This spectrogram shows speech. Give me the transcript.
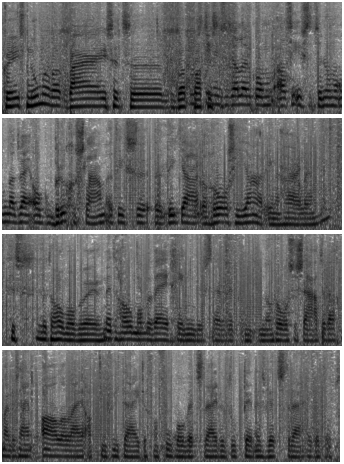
Kun je iets noemen? Wat, waar is het? wat, wat is is het wel leuk om als eerste te noemen, omdat wij ook bruggen slaan. Het is dit jaar een roze jaar in Haarlem. is met de homobeweging? Met homobeweging, dus daar heb je een roze zaterdag. Maar er zijn allerlei activiteiten, van voetbalwedstrijden tot tenniswedstrijden. Tot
